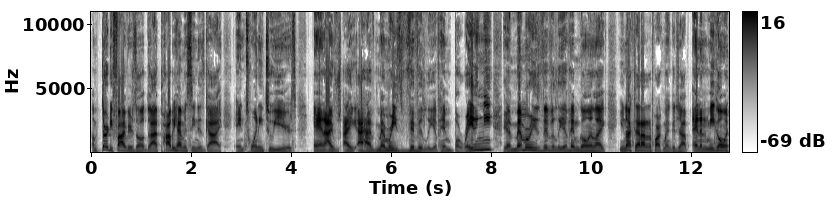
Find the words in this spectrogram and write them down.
I'm 35 years old. Though I probably haven't seen this guy in 22 years, and I I, I have memories vividly of him berating me, and memories vividly of him going like, "You knocked that out of the park, man. Good job." And then me going,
